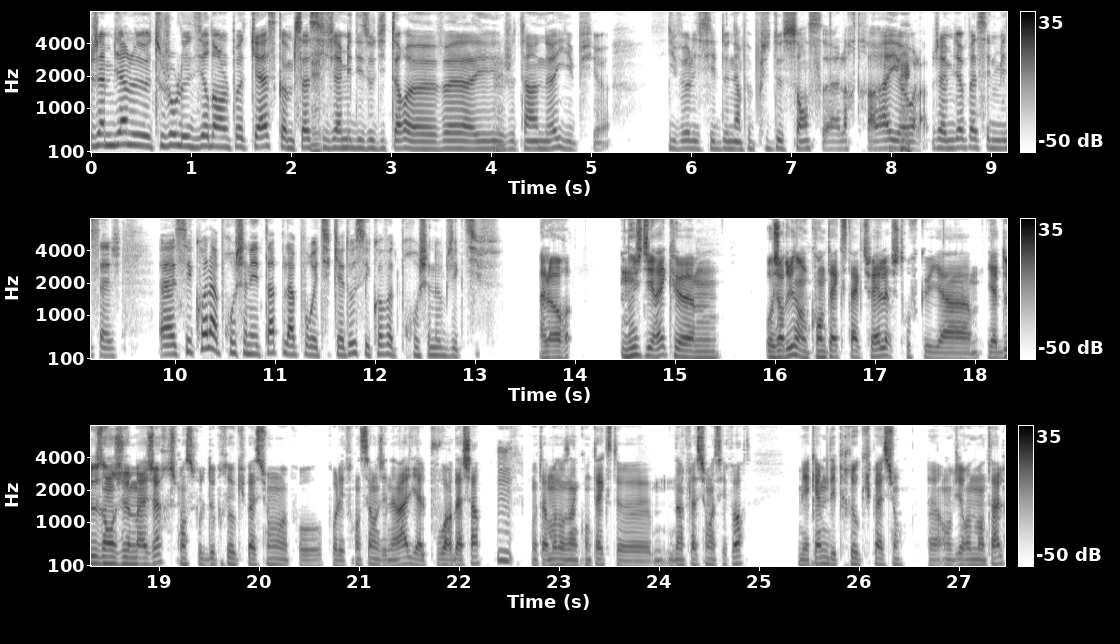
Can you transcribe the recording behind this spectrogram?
j'aime bien le, toujours le dire dans le podcast comme ça mm. si jamais des auditeurs euh, veulent aller mm. jeter un œil et puis euh, s'ils veulent essayer de donner un peu plus de sens à leur travail, euh, voilà j'aime bien passer le message. c'est quoi la prochaine étape là pour Eticado C'est quoi votre prochain objectif? Alors nous je dirais que Aujourd'hui, dans le contexte actuel, je trouve qu'il y a, il y a deux enjeux majeurs, je pense, pour deux préoccupations euh, pour, pour les Français en général. Il y a le pouvoir d'achat, mm. notamment dans un contexte euh, d'inflation assez forte, mais il y a quand même des préoccupations euh, environnementales.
